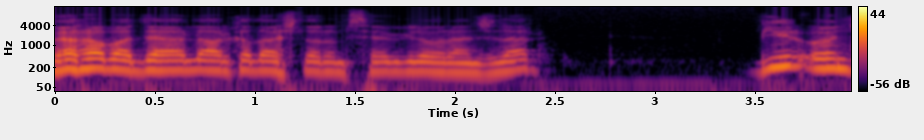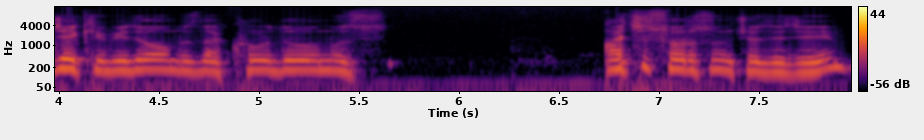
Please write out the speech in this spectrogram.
Merhaba değerli arkadaşlarım, sevgili öğrenciler. Bir önceki videomuzda kurduğumuz açı sorusunu çözeceğim.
